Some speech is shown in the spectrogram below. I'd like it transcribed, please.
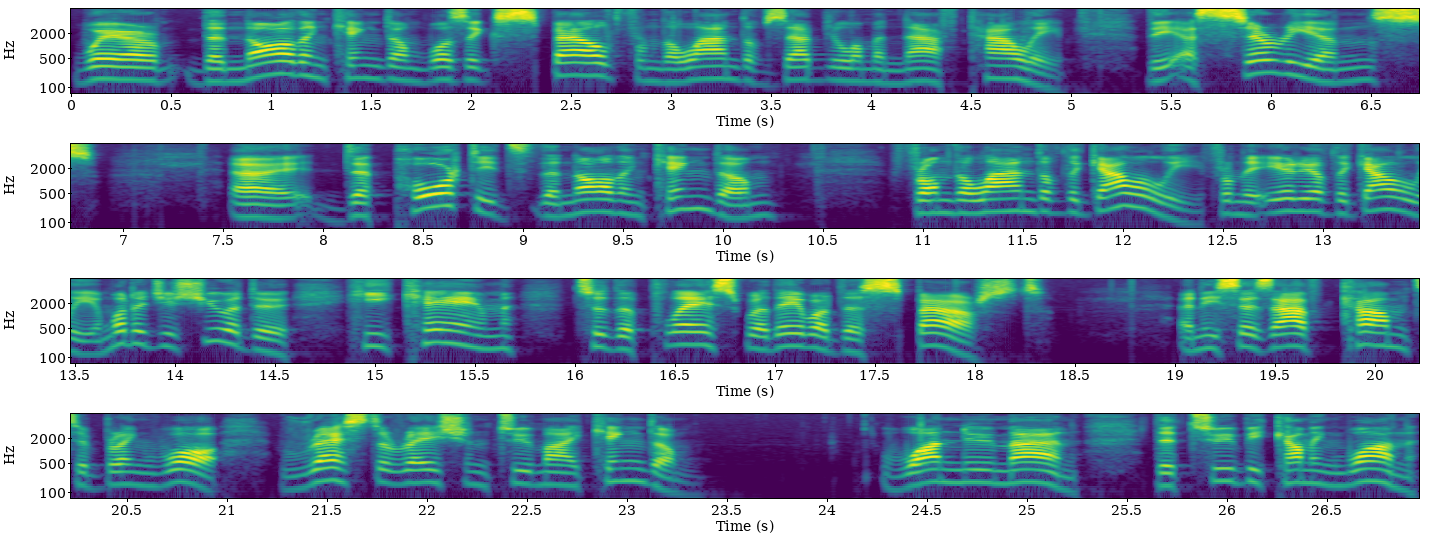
where the northern kingdom was expelled from the land of Zebulun and Naphtali. The Assyrians uh, deported the northern kingdom from the land of the Galilee, from the area of the Galilee. And what did Yeshua do? He came to the place where they were dispersed. And he says, I've come to bring what? Restoration to my kingdom. One new man, the two becoming one.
